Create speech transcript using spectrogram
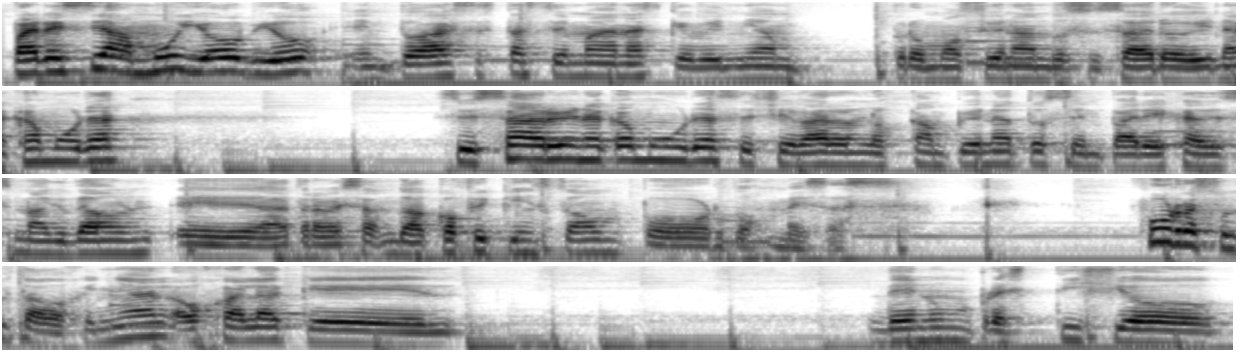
parecía muy obvio en todas estas semanas que venían promocionando Cesaro y Nakamura Cesaro y Nakamura se llevaron los campeonatos en pareja de SmackDown eh, atravesando a Kofi Kingston por dos mesas. Fue un resultado genial, ojalá que den un prestigio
